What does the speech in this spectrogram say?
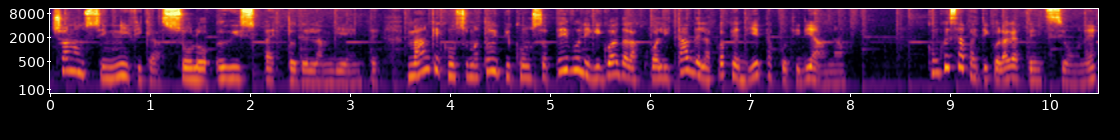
Ciò non significa solo rispetto dell'ambiente, ma anche consumatori più consapevoli riguardo alla qualità della propria dieta quotidiana. Con questa particolare attenzione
